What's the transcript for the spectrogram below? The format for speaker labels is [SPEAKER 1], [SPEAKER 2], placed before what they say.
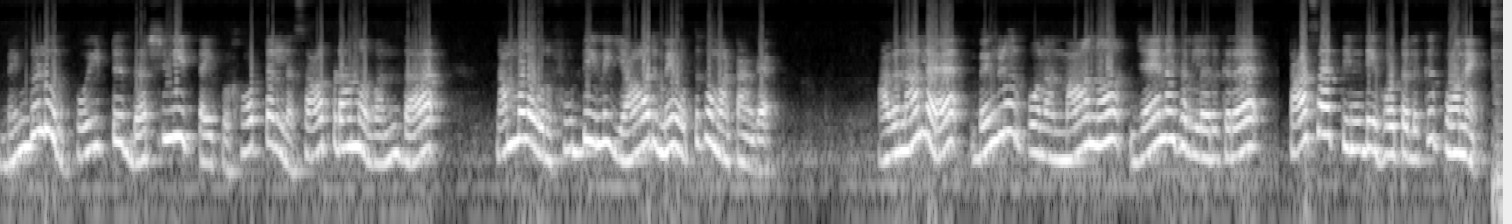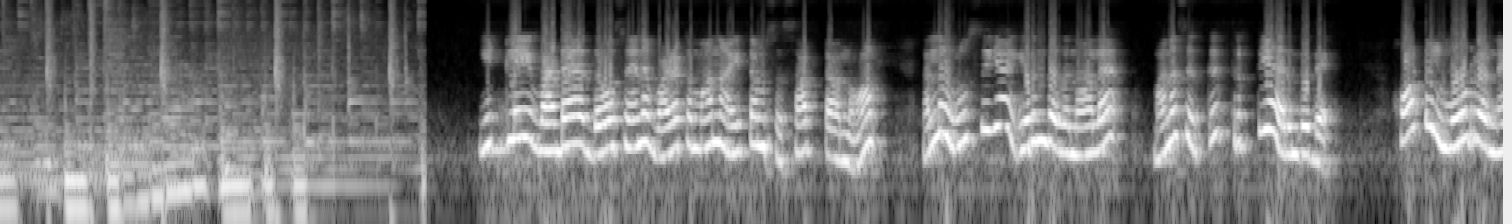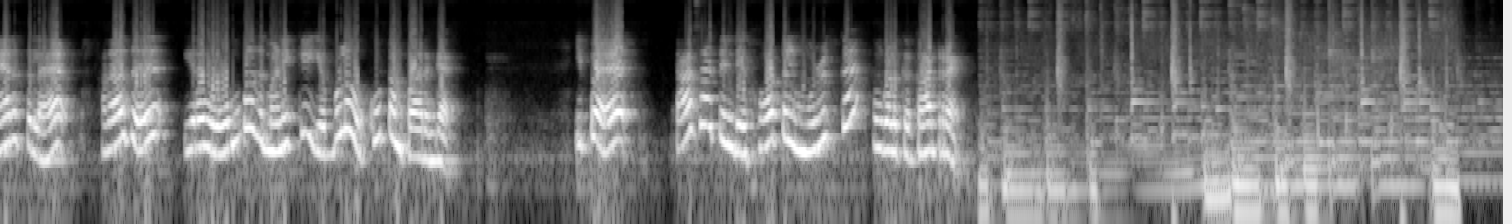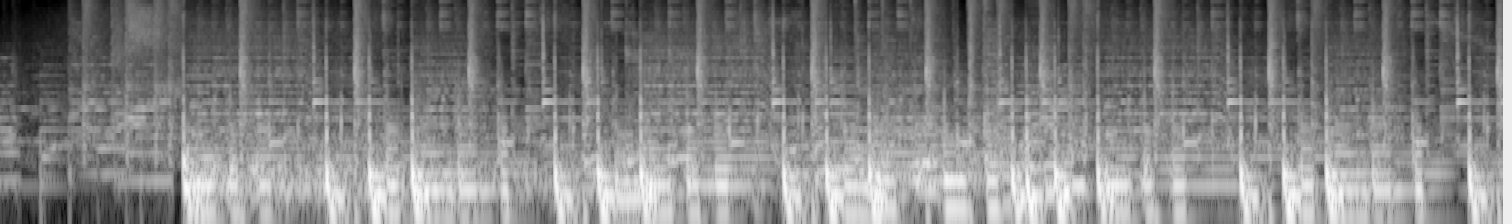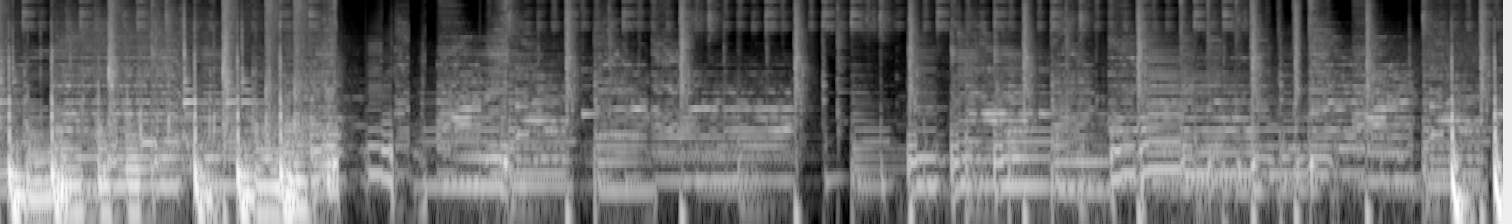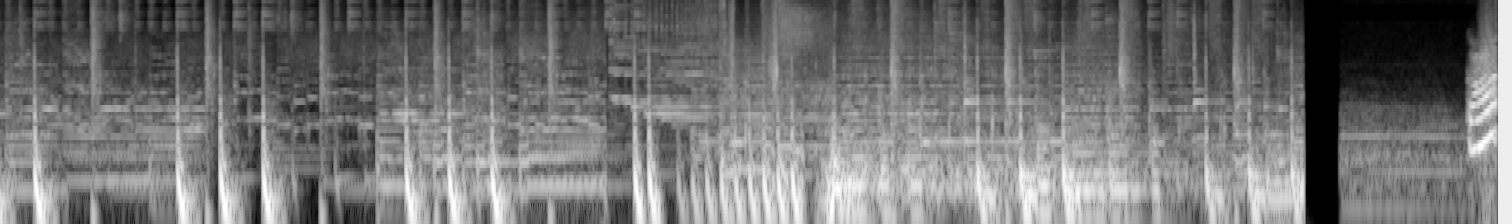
[SPEAKER 1] பெங்களூர் போயிட்டு தர்ஷினி டைப் ஹோட்டலில் சாப்பிடாம வந்தால் நம்மளை ஒரு ஃபுட்டின்னு யாருமே ஒத்துக்க மாட்டாங்க. அதனால் பெங்களூர் போன நானும் ஜெயநகரில் இருக்கிற டாசா திண்டி ஹோட்டலுக்கு போனேன். இட்லி வடை தோசைன்னு வழக்கமான ஐட்டம்ஸை சாப்பிட்டாலும் நல்ல ருசியாக இருந்ததுனால மனசுக்கு திருப்தியாக இருந்தது. ஹோட்டல் மூடுற நேரத்தில் அதாவது இரவு ஒன்பது மணிக்கு எவ்வளவு கூட்டம் பாருங்க. இப்போ டாசா திண்டி ஹோட்டல் முழுக்க உங்களுக்கு காட்டுறேன்.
